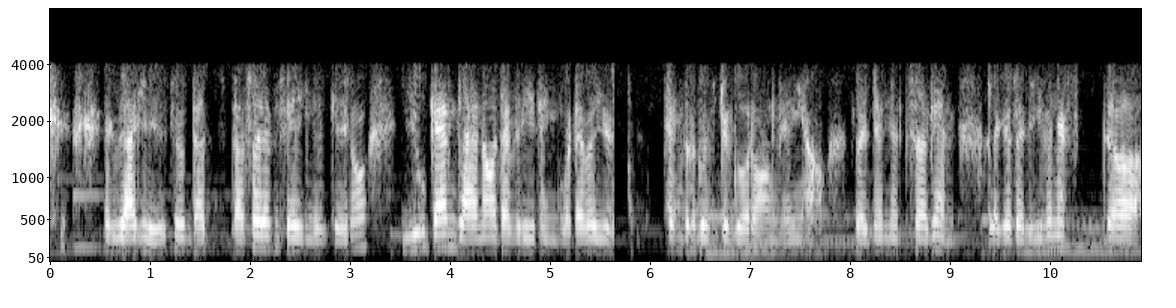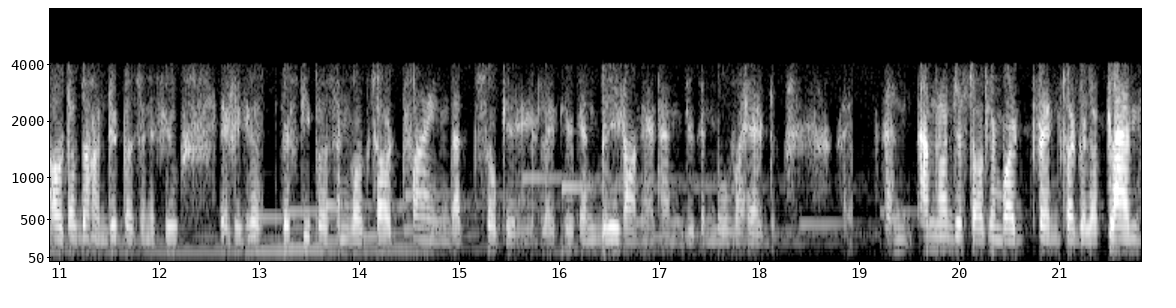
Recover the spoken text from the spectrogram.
exactly so that's that's what i'm saying like you know you can plan out everything whatever you things are going to go wrong anyhow but then it's again like i said even if the out of the 100% if you if you 50% works out fine that's okay like you can build on it and you can move ahead and I'm not just talking about friend circle or plans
